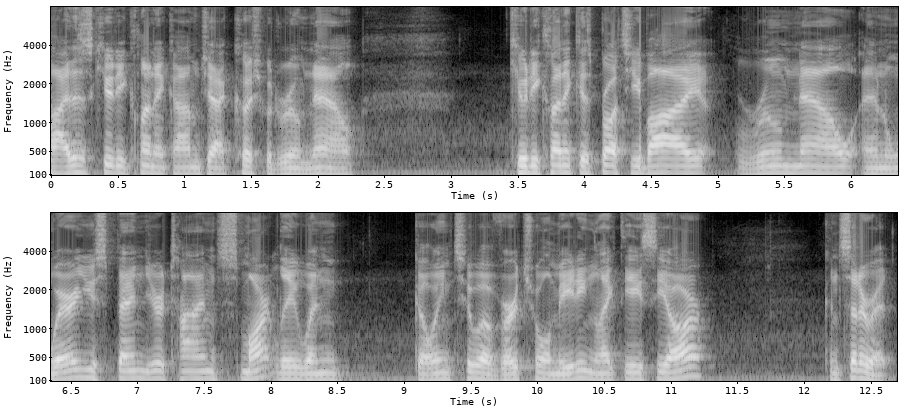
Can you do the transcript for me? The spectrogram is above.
Hi, this is QD Clinic. I'm Jack Cush with RheumNow. QD Clinic is brought to you by RheumNow and where you spend your time smartly when going to a virtual meeting like the ACR. Consider it.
